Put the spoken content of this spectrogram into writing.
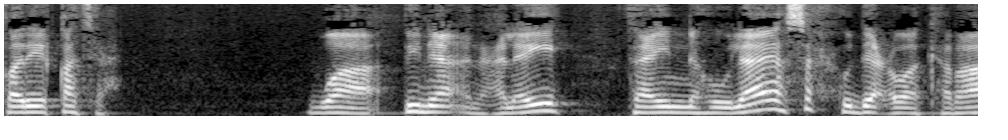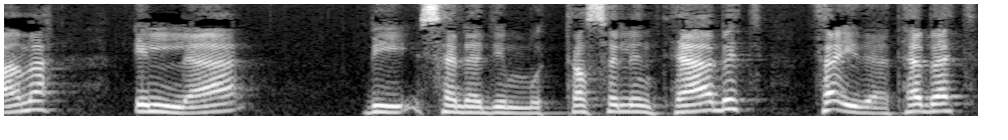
طريقته. وبناء عليه فإنه لا يصح دعوى كرامة إلا بسند متصل ثابت فإذا ثبت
